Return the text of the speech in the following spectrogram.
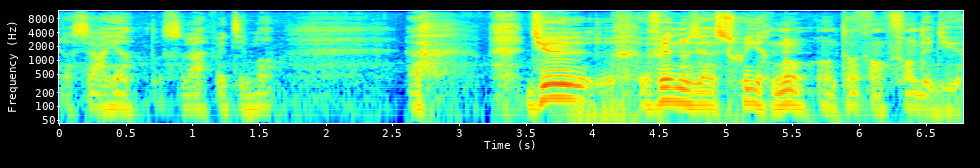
je ne sais rien, tout cela, effectivement. Ah, Dieu veut nous instruire, nous, en tant qu'enfants de Dieu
